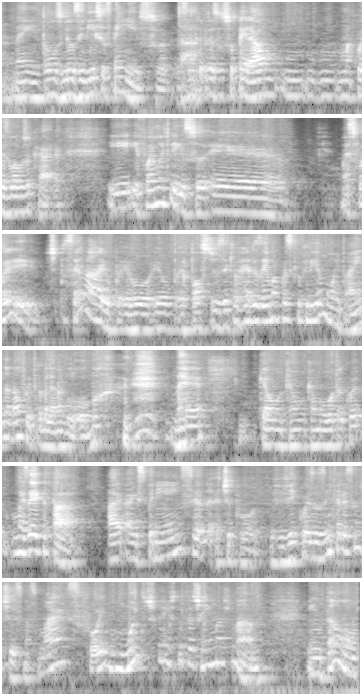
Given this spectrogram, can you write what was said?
Uhum. Né? Então os meus inícios têm isso. Tá. Eu sempre preciso superar um, uma coisa logo de cara. E, e foi muito isso. É mas foi, tipo, sei lá, eu, eu, eu, eu, posso dizer que eu realizei uma coisa que eu queria muito. Ainda não fui trabalhar na Globo, né? Que é, um, que, é um, que é uma outra coisa. Mas aí que tá. A, a experiência, é, tipo, vivi coisas interessantíssimas, mas foi muito diferente do que eu tinha imaginado. Então,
